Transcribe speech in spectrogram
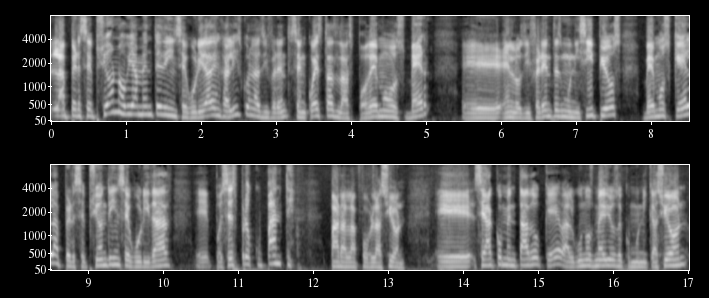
la percepción obviamente de inseguridad en Jalisco en las diferentes encuestas las podemos ver eh, en los diferentes municipios vemos que la percepción de inseguridad eh, pues es preocupante para la población. Eh, se ha comentado que algunos medios de comunicación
